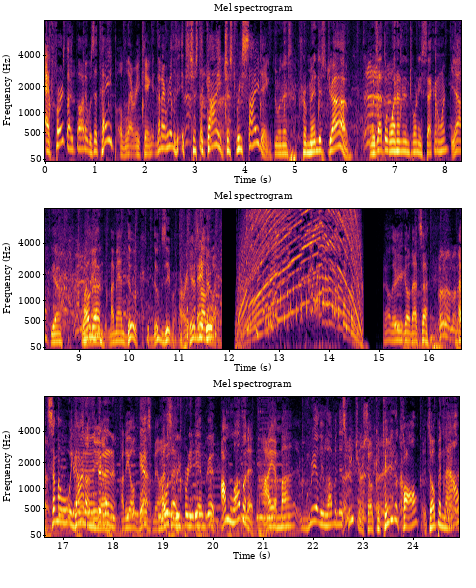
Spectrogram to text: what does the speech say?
At first, I thought it was a tape of Larry King. Then I realized it's just a guy just reciting. Doing a t- tremendous job. Was that the 122nd one? Yeah. Yeah. My Well man- done. My man Duke, Duke Zebra. All right, here's Hey, another Duke. one. Well, there you go. That's uh, that's some of what we got on the uh, on the old Yeah, voicemail. mostly uh, pretty damn good. I'm loving it. I am uh, really loving this feature. So continue to call. It's open now.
